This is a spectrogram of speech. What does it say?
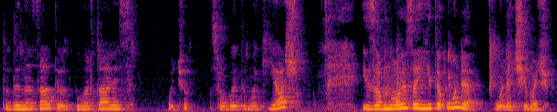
туди назад і от повертаюсь, хочу зробити макіяж. І за мною заїде Оля, Оля Чимич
